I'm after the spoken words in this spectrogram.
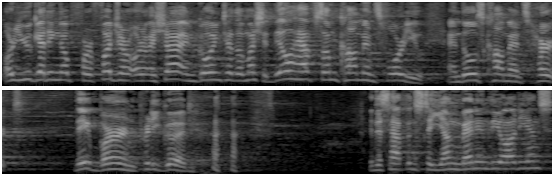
Or you getting up for Fajr or Isha and going to the masjid. They'll have some comments for you. And those comments hurt. They burn pretty good. This happens to young men in the audience,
